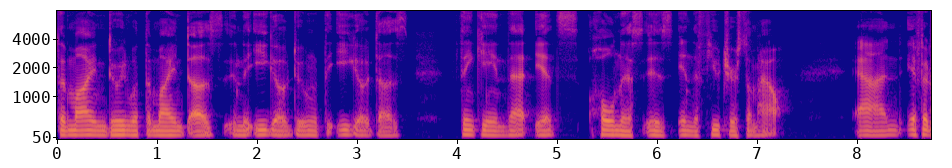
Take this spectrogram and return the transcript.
the mind doing what the mind does and the ego doing what the ego does, thinking that its wholeness is in the future somehow. And if it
